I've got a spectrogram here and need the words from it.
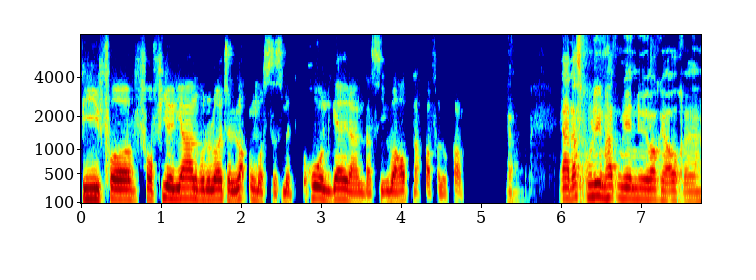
wie vor, vor vielen Jahren, wo du Leute locken musstest mit hohen Geldern, dass sie überhaupt nach Buffalo kommen. Ja, das Problem hatten wir in New York ja auch. Äh,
